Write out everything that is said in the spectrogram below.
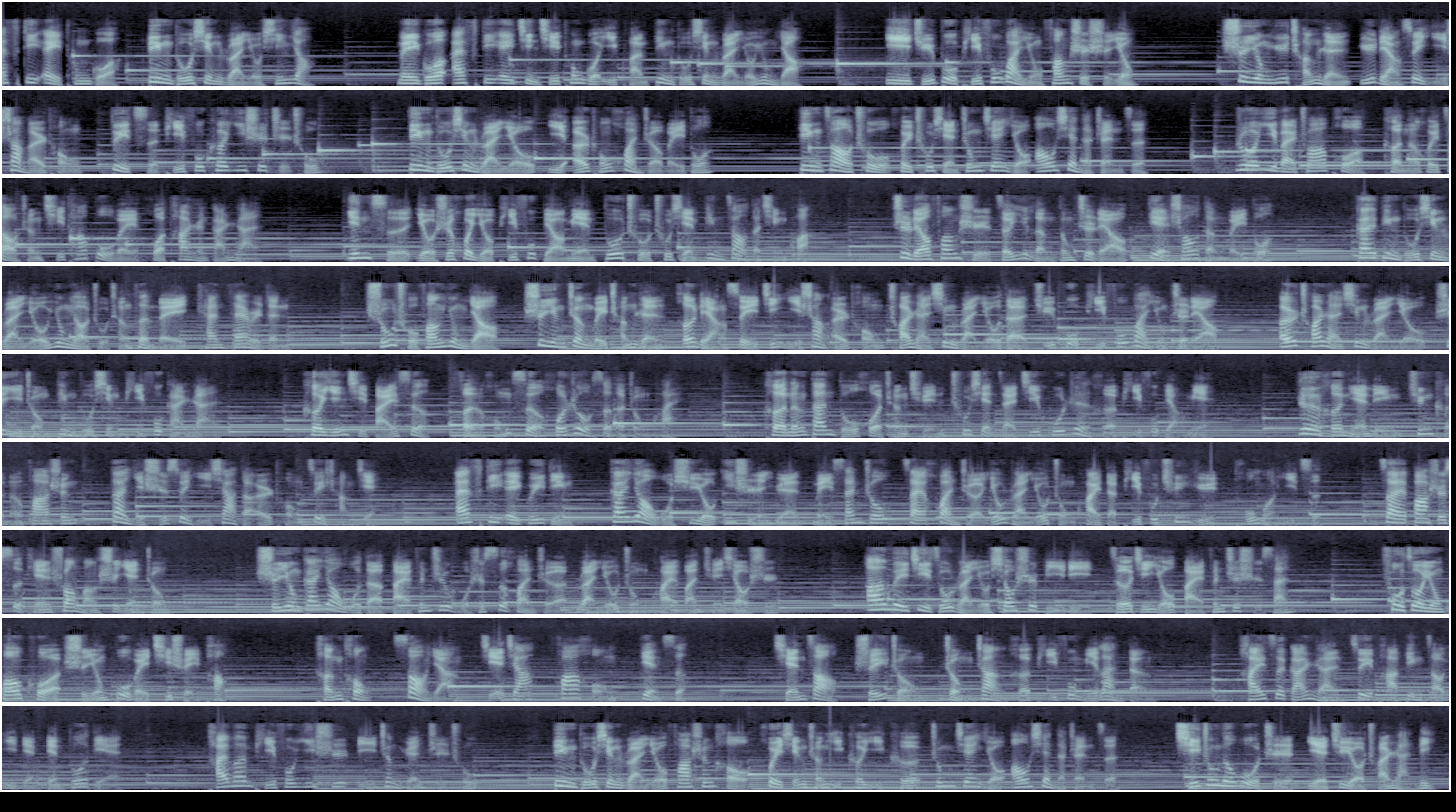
FDA 通过病毒性软疣新药。美国 FDA 近期通过一款病毒性软疣用药，以局部皮肤外用方式使用，适用于成人与两岁以上儿童。对此，皮肤科医师指出，病毒性软疣以儿童患者为多，病灶处会出现中间有凹陷的疹子，若意外抓破，可能会造成其他部位或他人感染，因此有时会有皮肤表面多处出现病灶的情况。治疗方式则以冷冻治疗、电烧等为多。该病毒性软疣用药主成分为 cantharidin，属处方用药，适应症为成人和两岁及以上儿童传染性软疣的局部皮肤外用治疗。而传染性软疣是一种病毒性皮肤感染，可引起白色、粉红色或肉色的肿块，可能单独或成群出现在几乎任何皮肤表面，任何年龄均可能发生，但以十岁以下的儿童最常见。FDA 规定，该药物需由医师人员每三周在患者有软疣肿块的皮肤区域涂抹一次。在八十四天双盲试验中，使用该药物的百分之五十四患者软疣肿块完全消失，安慰剂组软疣消失比例则仅有百分之十三。副作用包括使用部位起水泡、疼痛、瘙痒、结痂、发红、变色、前燥、水肿、肿胀和皮肤糜烂等。孩子感染最怕病灶一点变多点。台湾皮肤医师李正元指出，病毒性软疣发生后会形成一颗一颗中间有凹陷的疹子，其中的物质也具有传染力，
